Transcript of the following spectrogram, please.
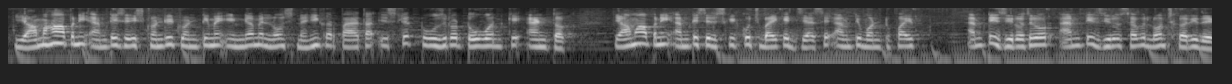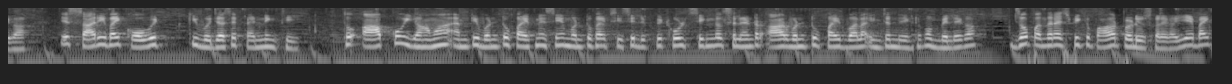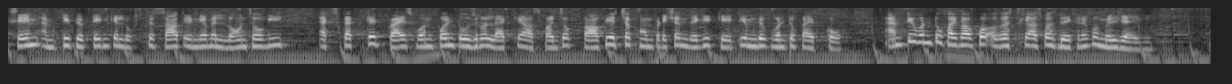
Yamaha अपनी एम टी सीरीज़ 2020 में इंडिया में लॉन्च नहीं कर पाया था, इसलिए 2021 के एंड तक यामा अपनी एम टी सीरीज़ की कुछ बाइकें जैसे M T one two five M T zero three और M T zero seven launch कर ही देगा। ये सारी बाइक कोविड की वजह से पेंडिंग थी। तो आपको Yamaha M T one two five में same one two five C C liquid cooled single cylinder R one two five वाला इंजन देखने को मिलेगा, जो 15 एच की पावर प्रोड्यूस करेगा। ये bike same M T fifteen के लुक्स के साथ इंडिया में लॉन्च होगी एक्सपेक्टेड प्राइस 1.20 लाख के आसपास, जो काफ़ी अच्छा कंपटीशन देगी K T M Duke one को। एम टी वन आपको अगस्त के आसपास देखने को मिल जाएगी।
